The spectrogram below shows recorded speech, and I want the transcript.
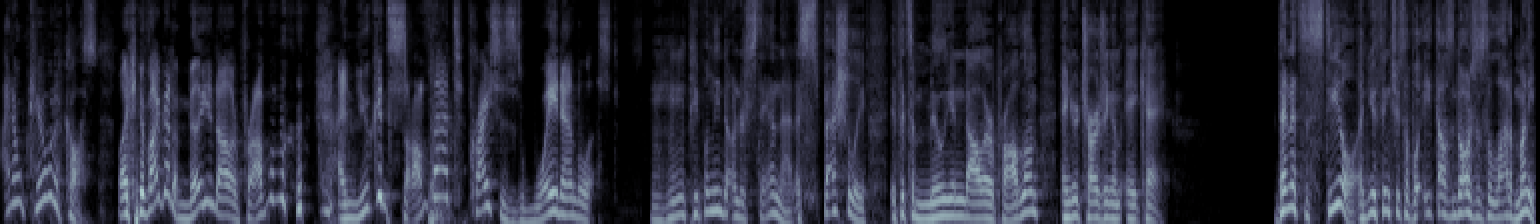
I don't care what it costs. Like if I got a million dollar problem and you can solve that, price is way down the list. Mm-hmm. People need to understand that, especially if it's a million dollar problem and you're charging them 8K. Then it's a steal. And you think to yourself, well, $8,000 is a lot of money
